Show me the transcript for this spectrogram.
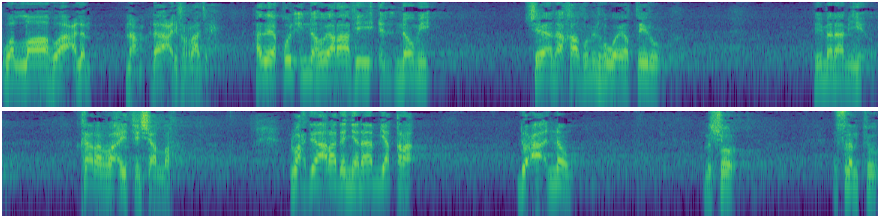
والله أعلم. نعم لا أعرف الراجح. هذا يقول إنه يرى في النوم شيئا أخاف منه ويطير في منامه. خيرا رأيت إن شاء الله. الواحد إذا أراد أن ينام يقرأ دعاء النوم. مشهور. أسلمت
